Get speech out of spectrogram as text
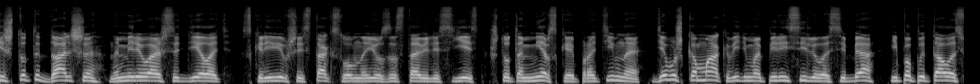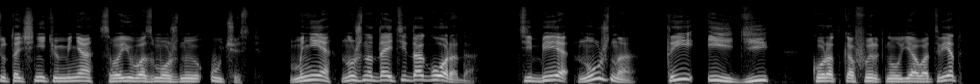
«И что ты дальше намереваешься делать?» Скривившись так, словно ее заставили съесть что-то мерзкое и противное, девушка-маг, видимо, пересилила себя и попыталась уточнить у меня свою возможную участь. «Мне нужно дойти до города». «Тебе нужно? Ты и иди», — коротко фыркнул я в ответ,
